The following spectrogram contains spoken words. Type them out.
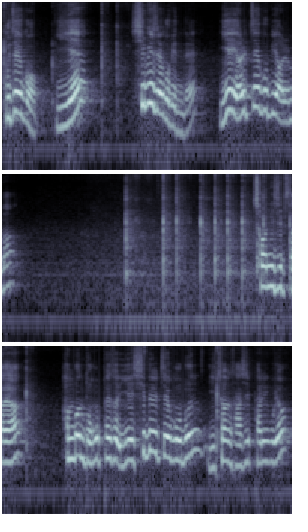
부제곱, 2의 12제곱인데 2의 10제곱이 얼마? 1024야. 한 번 더 곱해서 2의 11제곱은 2048이고요.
